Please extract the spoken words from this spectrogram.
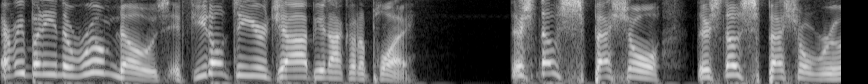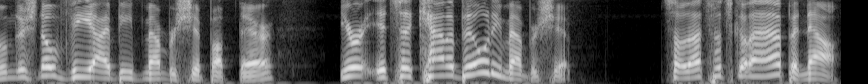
Everybody in the room knows if you don't do your job, you're not going to play. There's no special. There's no special room. There's no VIB membership up there. You're. It's an accountability membership. So that's what's going to happen now.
